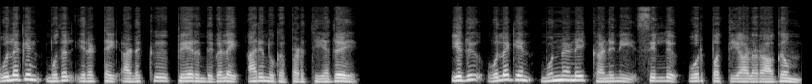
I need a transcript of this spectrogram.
உலகின் முதல் இரட்டை அடுக்கு பேருந்துகளை அறிமுகப்படுத்தியது. இது உலகின் முன்னணி கணினி சில்லு உற்பத்தியாளராகும்.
